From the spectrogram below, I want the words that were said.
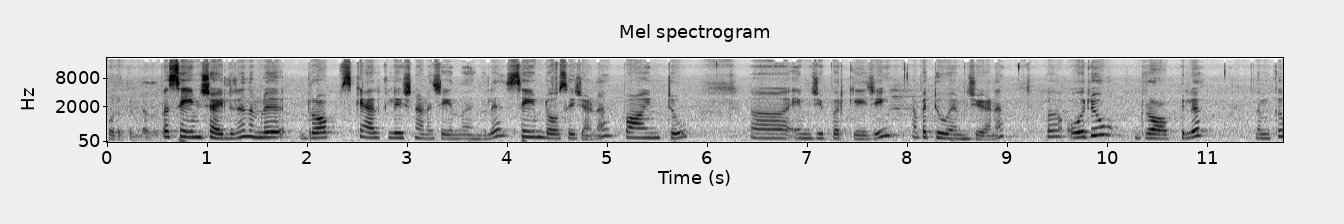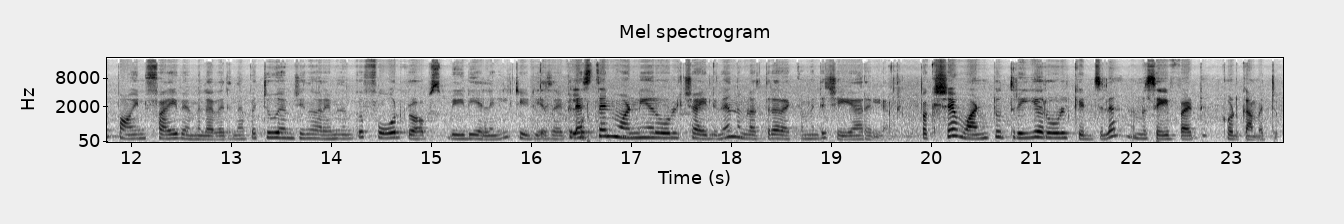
കൊടുക്കേണ്ടത്. ഇപ്പോൾ സെയിം ചൈൽഡിന് നമ്മൾ ഡ്രോപ്സ് കാൽക്കുലേഷൻ ആണ് ചെയ്യുന്നതെങ്കിൽ സെയിം ഡോസേജ് ആണ് point two M G per K G അപ്പോൾ ടു എം ജി ആണ്. അപ്പോൾ ഒരു ഡ്രോപ്പിൽ നമുക്ക് പോയിന്റ് ഫൈവ് എം എൽ ആണ് വരുന്നത്. അപ്പോൾ ടു എം ജി എന്ന് പറയുമ്പോൾ നമുക്ക് ഫോർ ഡ്രോപ്സ് ബി ഡി അല്ലെങ്കിൽ ടി ഡി എസ് ആയിട്ട് less than one year old ചൈൽഡിന് നമ്മൾ അത്ര റെക്കമെൻഡ് ചെയ്യാറില്ല. പക്ഷേ one two three year old കിഡ്സിൽ നമ്മൾ സേഫായിട്ട് കൊടുക്കാൻ പറ്റും.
